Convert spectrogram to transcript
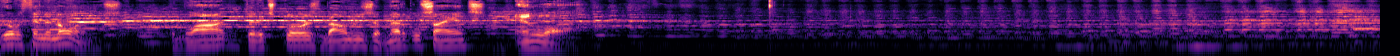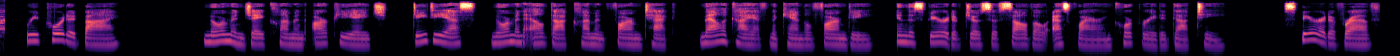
You're Within the Norms, the blog that explores the boundaries of medical science and law. Reported by Norman J. Clement, RPH, DDS, Norman L. Clement Pharm Tech, Malachi F. McCandle PharmD, in the spirit of Joseph Salvo Esquire Incorporated. T. Spirit of Rev.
